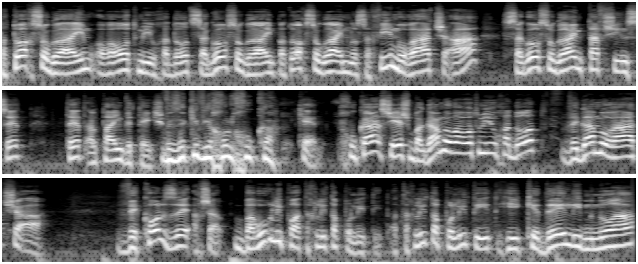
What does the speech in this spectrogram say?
פתוח סוגריים, הוראות מיוחדות, סגור סוגריים, פתוח סוגריים נוספים, הוראת שעה, סגור סוגריים תש"ס. 2009. וזה כביכול חוקה. כן, חוקה שיש בה גם הוראות מיוחדות וגם הוראת שעה. וכל זה, עכשיו, ברור לי פה התכלית הפוליטית. התכלית הפוליטית היא כדי למנוע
